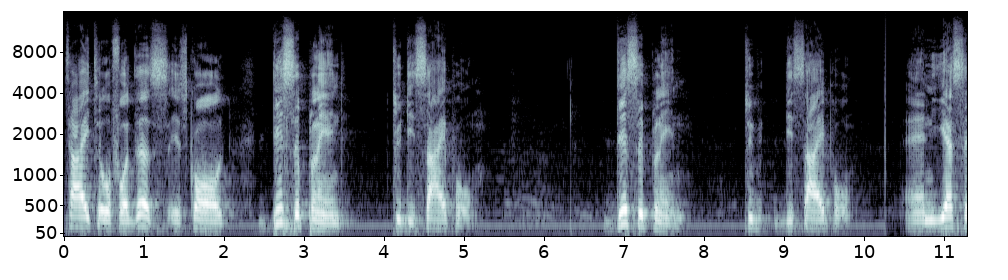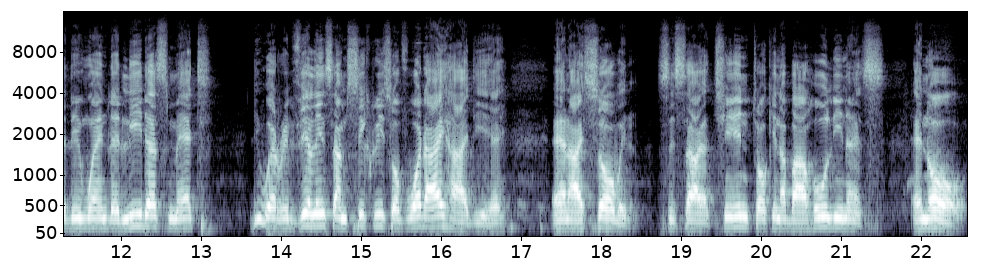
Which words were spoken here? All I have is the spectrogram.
title for this is called Disciplined to Disciple. Discipline to disciple. And yesterday, when the leaders met, they were revealing some secrets of what I had here. And I saw it. Sister Chin talking about holiness and all.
